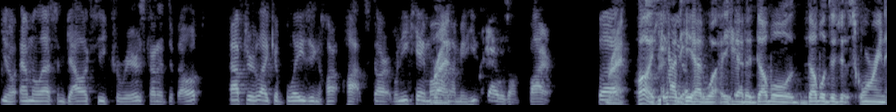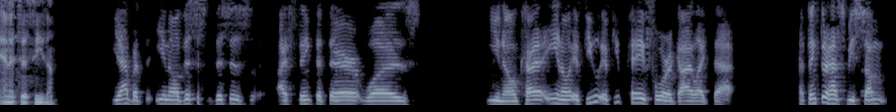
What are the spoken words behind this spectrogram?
you know MLS and Galaxy careers kind of developed after like a blazing hot, hot start. When he came on, right. I mean, he, this guy was on fire. But, right. Well, he had he had what he had a double double digit scoring and assist season. yeah, but you know, this is this is. I think that there was, you know, kind of, you know, if you if you pay for a guy like that, I think there has to be some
